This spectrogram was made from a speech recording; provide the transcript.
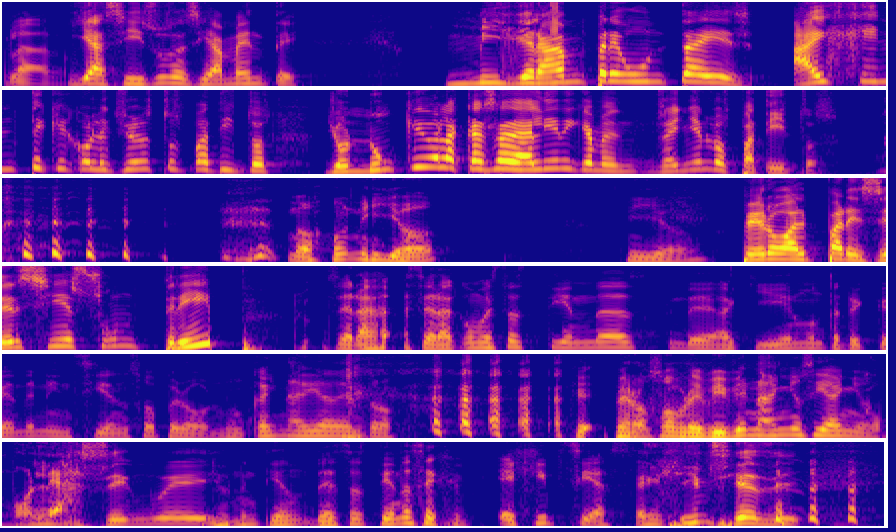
Claro. Y así sucesivamente. Mi gran pregunta es, ¿hay gente que colecciona estos patitos? Yo nunca he ido a la casa de alguien y que me enseñen los patitos. No, ni yo. Ni yo. Pero al parecer sí es un trip. ¿Será, será como estas tiendas de aquí en Monterrey que venden incienso, pero nunca hay nadie adentro. Que- pero sobreviven años y años. ¿Cómo le hacen, güey? Yo no entiendo. De esas tiendas egip- egipcias. Egipcias, sí.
